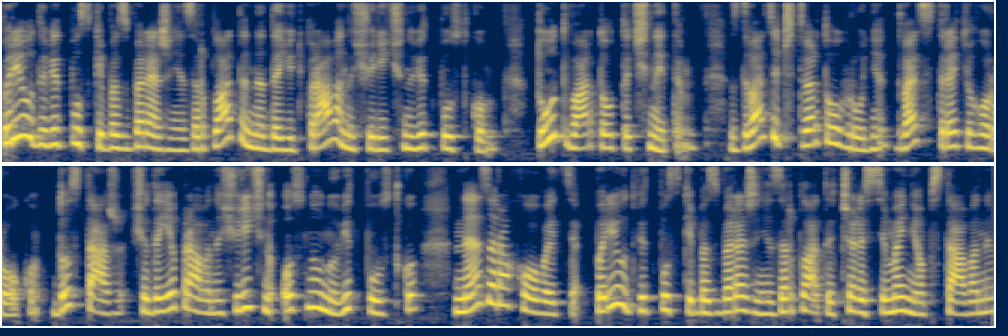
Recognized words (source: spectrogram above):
Періоди відпустки без збереження зарплати не дають права на щорічну відпустку. Тут варто уточнити: з 24 грудня 2023 року до стажу, що дає право на щорічну основну відпустку, не зараховується період відпустки без збереження зарплати через сімейні обставини,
